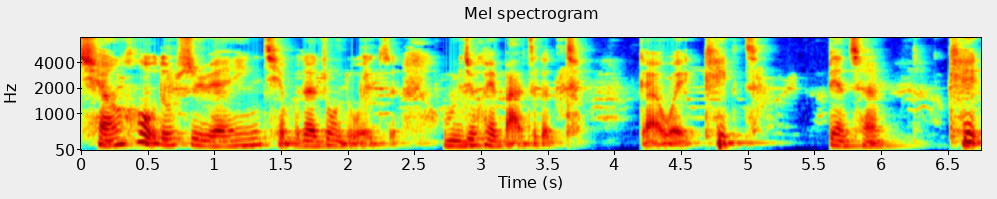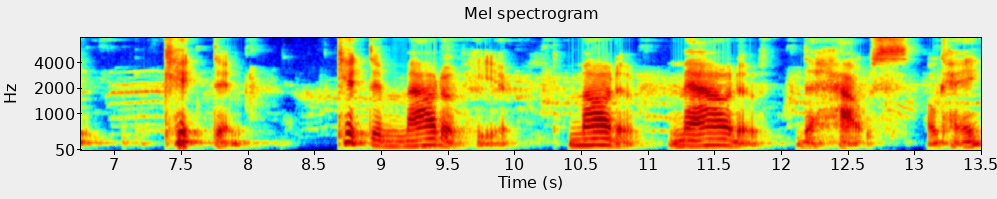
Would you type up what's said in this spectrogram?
前后都是元音且不在重读位置，我们就可以把这个 t 改为 kicked，变成 kick kick them kick them out of here out of out of the house OK，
